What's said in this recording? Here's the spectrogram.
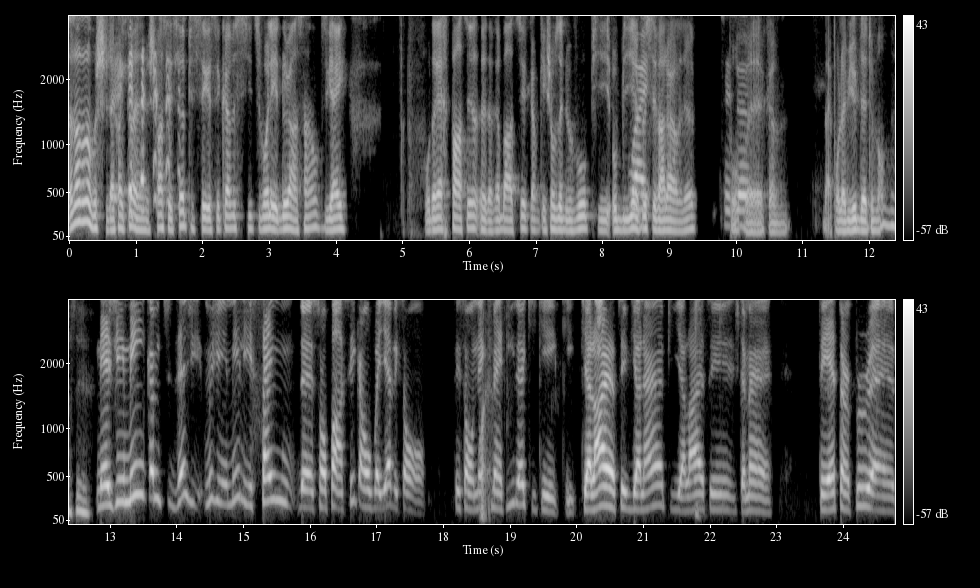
Non, non, non, moi, je suis d'accord avec toi. je pense que c'est ça. Puis c'est comme si tu vois les deux ensemble, puis gars, faudrait repartir, euh, rebâtir comme quelque chose de nouveau, puis oublier un peu ces valeurs-là. Pour, euh, comme, ben, pour le mieux de tout le monde. Mais j'ai aimé, comme tu disais, moi j'ai aimé les scènes de son passé quand on voyait avec son, son ex-mari qui, qui, qui, qui, a l'air violent, puis il a l'air justement être un peu euh,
